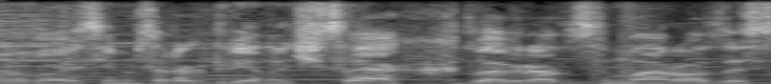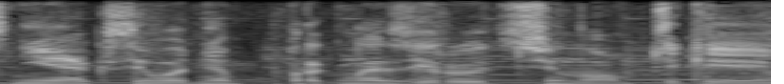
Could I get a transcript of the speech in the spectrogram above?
8.42 на часах, 2 градуса мороза, снег. Сегодня прогнозируют синоптики.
